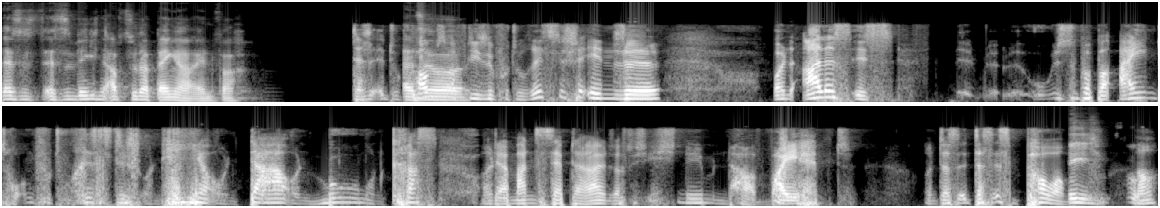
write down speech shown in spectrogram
es ist, es ist wirklich ein absoluter Banger einfach. Das, du kommst auf Also, diese futuristische Insel und alles ist äh, super beeindruckend, futuristisch und hier und da und boom und krass. Und der Mann steppt da rein und sagt sich, ich nehme ein Hawaii-Hemd. Und das, das ist ein Power-Move. ich, so, Ne?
